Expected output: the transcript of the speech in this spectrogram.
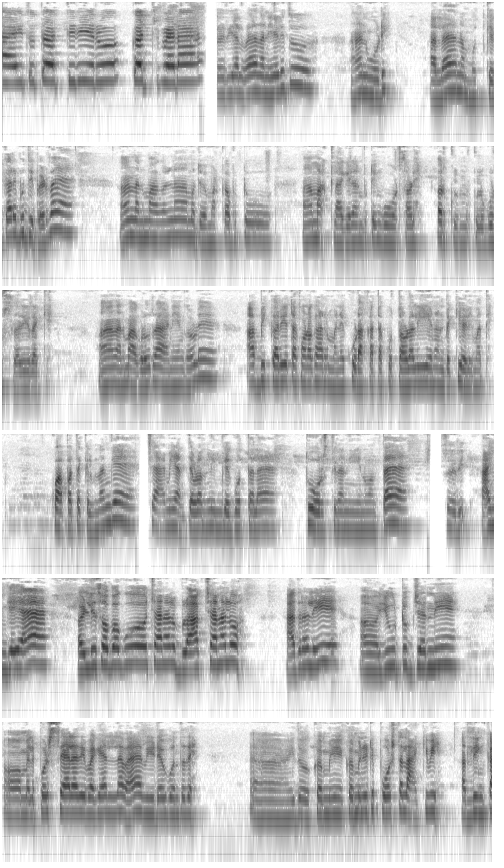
ಆಯ್ತು ನೀರು ಇರು. ಕಚ್ಚಬೇಡ ಸರಿ ಅಲ್ವಾ? ನಾನು ಹೇಳಿದ್ದು. ಹಾಂ ನೋಡಿ. ಅಲ್ಲ ನಮ್ಮ ಮುತ್ಕೆಗಾರ ಬುದ್ಧಿ ಬೇಡವಾ? ಹಾಂ ನನ್ನ ಮಗಳನ್ನ ಮದುವೆ ಮಾಡ್ಕೊಬಿಟ್ಟು ಮಕ್ಕಳಾಗಿಲ್ಲ ಅಂದ್ಬಿಟ್ಟು ಹಿಂಗೆ ಓಡಿಸೋಳೆ. ಅರ್ಕುಳು ಮುರ್ಕುಳು ಗುಡ್ಸೋಳಿ ಇರೋಕ್ಕೆ. ಹಾಂ ನನ್ನ ಮಗಳು ರಾಣಿ ಹಂಗವಳೆ ಆ ಬಿಕಾರಿ ತಗೊಂಡೋಗ ಅರಮನೆ ಕೂಡಕತ್ತ ಕೂತವಳಲ್ಲಿ ಏನಂತ ಕೇಳಿ ಮತ್ತೆ. ಕೋಪ ತಕ್ಕಿಲ್ಲ ನನಗೆ ಶ್ಯಾಮಿ ಅಂತೇಳ ನಿಮಗೆ ಗೊತ್ತಲ್ಲ? ತೋರಿಸ್ತೀನ ನೀನು ಅಂತ. ಸರಿ, ಹಂಗೆಯಾ? ಹಳ್ಳಿ ಸೊಬಗು ಚಾನಲ್ ಬ್ಲಾಗ್ ಚಾನಲು ಅದರಲ್ಲಿ ಯೂಟ್ಯೂಬ್ ಜರ್ನಿ ಆಮೇಲೆ ಪೋಸ್ಟ್ ಸ್ಯಾಲರಿ ಬಗ್ಗೆ ಎಲ್ಲವ ವೀಡಿಯೋ ಬಂದದೆ ಇದು ಕಮ್ಮಿ ಕಮ್ಯುನಿಟಿ ಪೋಸ್ಟಲ್ಲಿ ಹಾಕಿವಿ ಅದು ಲಿಂಕ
